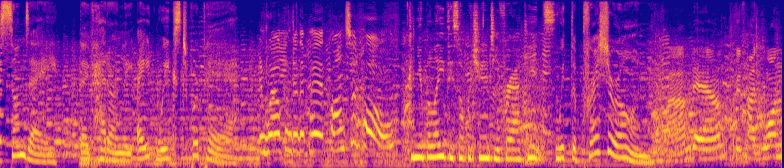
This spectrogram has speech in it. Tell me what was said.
Sunday, they've had only eight weeks to prepare. And welcome to the Perth Concert Hall. Can you believe this opportunity for our kids? With the pressure on, Calm down. We've had one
